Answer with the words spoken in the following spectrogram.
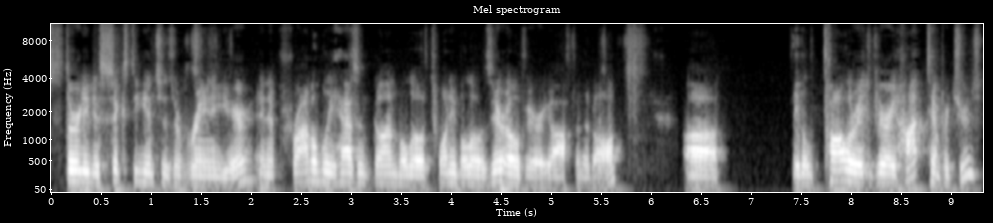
30 to 60 inches of rain a year, and it probably hasn't gone below 20 below zero very often at all. Uh, it'll tolerate very hot temperatures,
